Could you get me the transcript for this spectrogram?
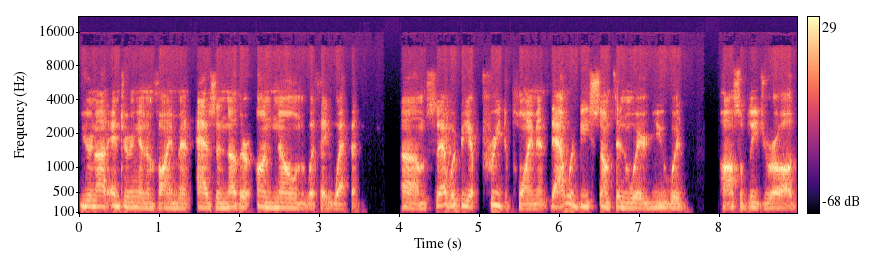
you're not entering an environment as another unknown with a weapon. Um, so that would be a pre-deployment. That would be something where you would possibly draw,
